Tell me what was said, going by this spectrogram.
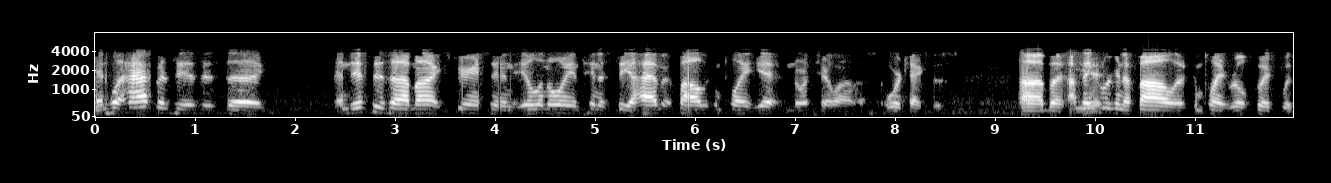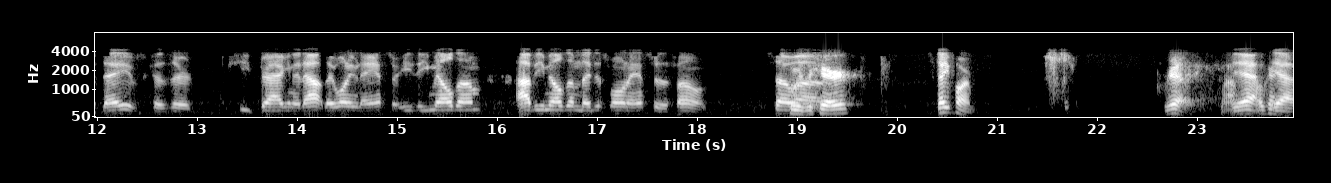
and what happens is is the and this is uh, my experience in Illinois and Tennessee. I haven't filed a complaint yet in North Carolina or Texas, uh, but I think Yeah. we're going to file a complaint real quick with Dave's because they're keep dragging it out. They won't even answer. He's emailed them. I've emailed them. They just won't answer the phone. So Who's uh, the carrier? State Farm. Really? Wow. Yeah, Okay. yeah.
